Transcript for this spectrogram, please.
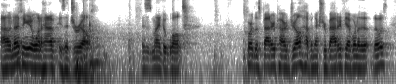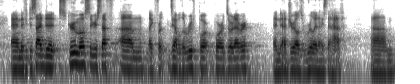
Uh, another thing you're gonna wanna have is a drill. This is my DeWalt cordless battery powered drill. Have an extra battery if you have one of the, those. And if you decide to screw most of your stuff, um, like for example, the roof boards or whatever, then a drill is really nice to have. Um,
